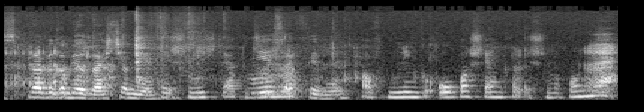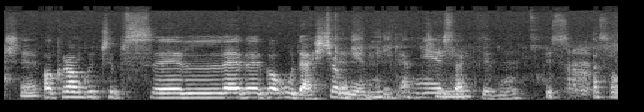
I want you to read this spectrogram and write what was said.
z prawego biodra ściągnięty. ist nicht Nie aktiv. jest aktywny. Auf dem linken Oberschenkel ist ein runder Chip. Okrągły czyp z lewego uda ściągnięty. Nie jest aktywny. Bis, also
